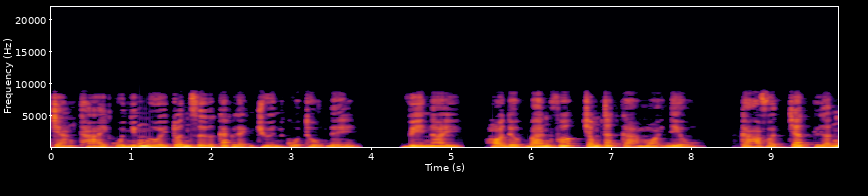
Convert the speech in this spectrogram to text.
trạng thái của những người tuân giữ các lệnh truyền của Thượng Đế. Vì này, họ được ban phước trong tất cả mọi điều, cả vật chất lẫn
